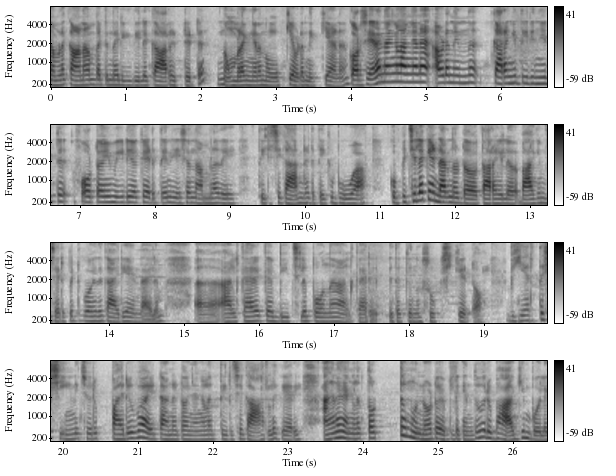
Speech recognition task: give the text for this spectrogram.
നമ്മളെ കാണാൻ പറ്റുന്ന രീതിയിൽ കാർ ഇട്ടിട്ട് നമ്മളിങ്ങനെ നോക്കി അവിടെ നിൽക്കുകയാണ്. കുറച്ച് നേരം ഞങ്ങൾ അങ്ങനെ അവിടെ നിന്ന് കറങ്ങി തിരിഞ്ഞിട്ട് ഫോട്ടോയും വീഡിയോ ഒക്കെ എടുത്തതിന് ശേഷം നമ്മളതേ തിരിച്ച് കാറിന്റെ അടുത്തേക്ക് പോവുക. കുപ്പിച്ചിലൊക്കെ ഉണ്ടായിരുന്നു കേട്ടോ തറയിൽ ഭാഗ്യം ചെരുപ്പിട്ട് പോയത് കാര്യം എന്തായാലും. ആൾക്കാരൊക്കെ ബീച്ചിൽ പോകുന്ന ആൾക്കാർ ഇതൊക്കെ ഒന്ന് സൂക്ഷിക്കുക കേട്ടോ വിയർത്ത് ക്ഷീണിച്ചൊരു പരുവായിട്ടാണ് കേട്ടോ ഞങ്ങൾ തിരിച്ച് കാറിൽ കയറി അങ്ങനെ ഞങ്ങൾ തൊട്ട് മുന്നോട്ട് പോയപ്പോഴത്തേക്ക് എന്തോ ഒരു ഭാഗ്യം പോലെ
